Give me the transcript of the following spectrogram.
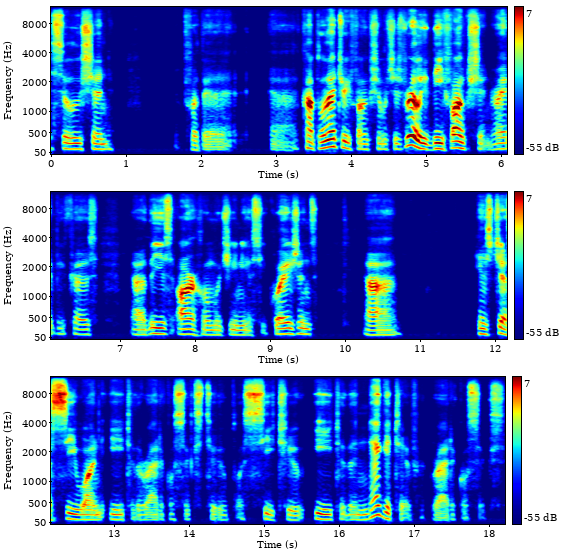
solution for the uh, complementary function, which is really the function, right? Because uh, these are homogeneous equations, uh, is just C1 e to the radical 6 2 plus C2 e to the negative radical 6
